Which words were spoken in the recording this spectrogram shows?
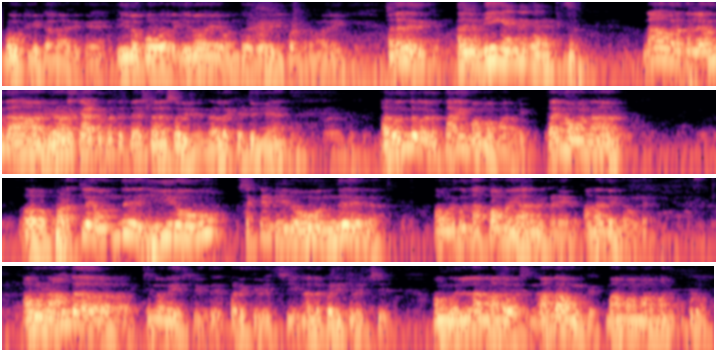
போட் கிட்ட எல்லாம் இருக்கு. ஹீரோ போவார். ஹீரோயே வந்து ரோயிங் பண்ற மாதிரி. அதெல்லாம் இருக்கு. அதுல நீங்க என்ன கேரக்டர் சார் நான் வரதுல வந்து ஆ என்னோட கேரக்டர் பத்தி பேசல. சாரி நல்லா கேட்டீங்க. அது வந்து ஒரு தாய் மாமா மாதிரி. தாய் மாமானா படத்துல வந்து ஹீரோவும் செகண்ட் ஹீரோவும் வந்து அவங்களுக்கு வந்து அப்பா அம்மா யாருமே கிடையாது. ஆனால் எங்க அவங்க. அவங்க நான் தான் சின்ன வயசுலேருந்து படிக்க வச்சு நல்லா படிக்க வச்சு அவங்க எல்லாம் நான் தான் வசதி நான் தான் அவங்களுக்கு மாமா மாமான்னு கூப்பிடுவோம்.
